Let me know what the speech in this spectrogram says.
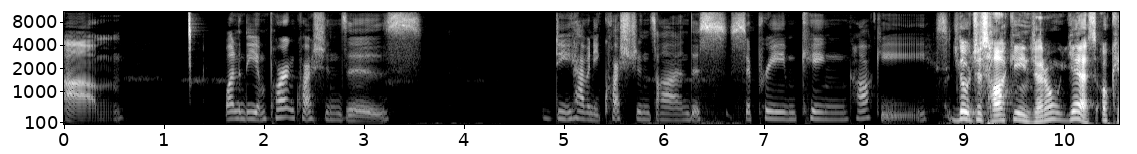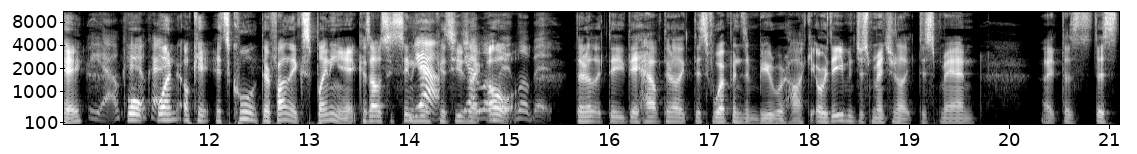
Um, one of the important questions is, do you have any questions on this Supreme King Haki? Situation? No, just Haki in general. Yes. Okay. Yeah. Okay. well, okay. one. Okay, it's cool. They're finally explaining it because I was just sitting here because he was yeah, like, a little "Oh, bit, a little bit. they're like they they have they're like this weapons imbued with Haki," or they even just mentioned like this man, like does this.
